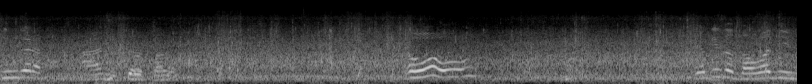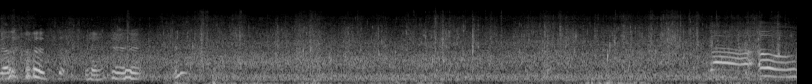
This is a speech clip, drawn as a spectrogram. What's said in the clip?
징그럽. 안 미끄럽다고. 오. 여기서 넘어지면 어떡해. 와, 어.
